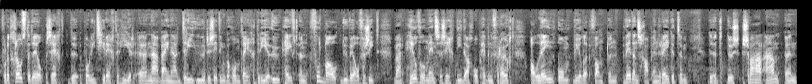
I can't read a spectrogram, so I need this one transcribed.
voor het grootste deel zegt de politierechter hier na bijna drie uur. De zitting begon tegen drieën. U heeft een voetbalduel verziekt waar heel veel mensen zich die dag op hebben verheugd. Alleen omwille van een weddenschap. En rekent hem het dus zwaar aan. Een,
